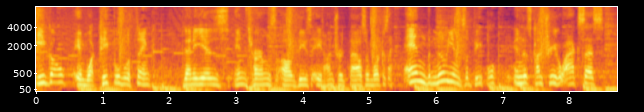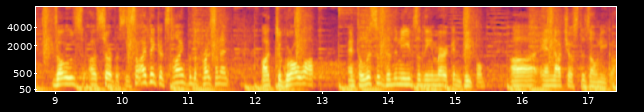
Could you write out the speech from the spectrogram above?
ego, in what people will think, than he is in terms of these 800,000 workers and the millions of people in this country who access those uh, services. So I think it's time for the president uh, to grow up and to listen to the needs of the American people uh, and not just his own ego.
